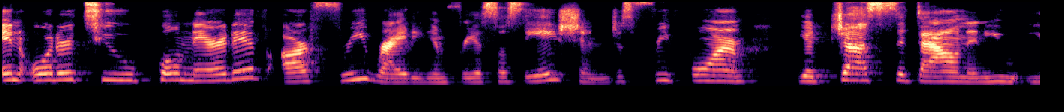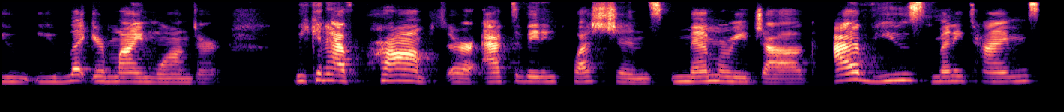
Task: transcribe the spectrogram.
in order to pull narrative are free writing and free association, just free form. You just sit down and you, you, you let your mind wander. We can have prompts or activating questions, memory jog. I've used many times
